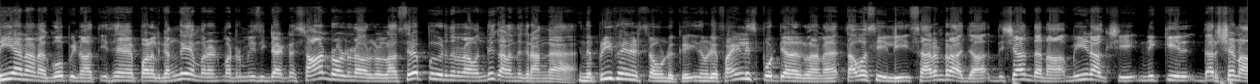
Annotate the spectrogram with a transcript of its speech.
நீயானானா கோபிநாத் இசையமைப்பாளர் கங்கை அமரன் மற்றும் மியூசிக் டைரக்டர் ஸ்டான் ரோல்டன் அவர்கள்லாம் சிறப்பு விருந்தினராக வந்து கலந்துக்கிறாங்க. இந்த ப்ரீ ஃபைனல்ஸ் ரவுண்டுக்கு இதனுடைய ஃபைனலிஸ்ட் போட்டியாளர்களான தவசீலி சரண்ராஜா திஷாந்தனா மீனாட்சி நிக்கில் தர்ஷனா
